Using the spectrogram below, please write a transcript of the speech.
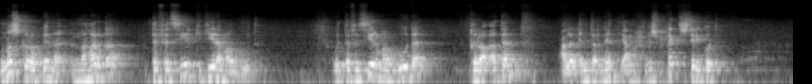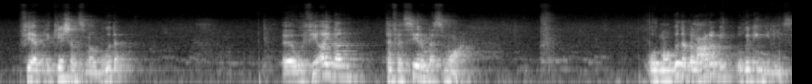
ونشكر ربنا النهاردة تفاسير كتيرة موجودة والتفاسير موجودة قراءة على الإنترنت يعني مش محتاج تشتري كتب. في ابلكيشنز موجودة وفي أيضا تفاسير مسموعة وموجودة بالعربي وبالانجليزي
